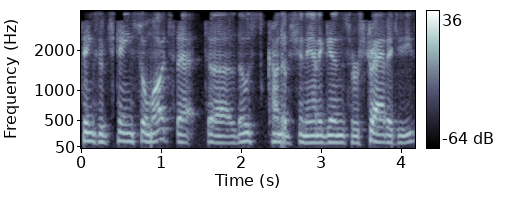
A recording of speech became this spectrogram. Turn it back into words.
things have changed so much that uh, those kind of shenanigans or strategies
